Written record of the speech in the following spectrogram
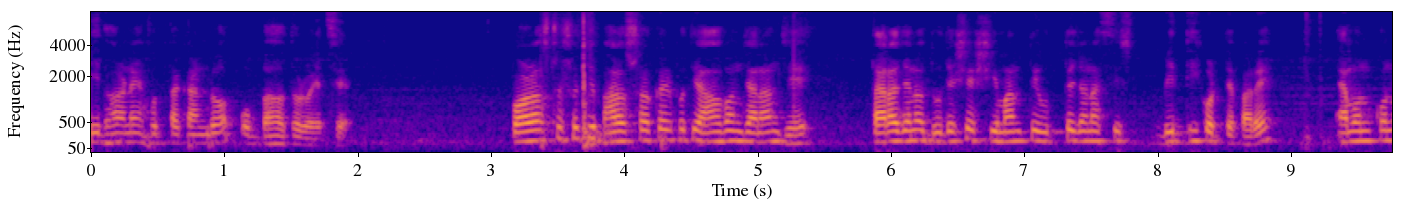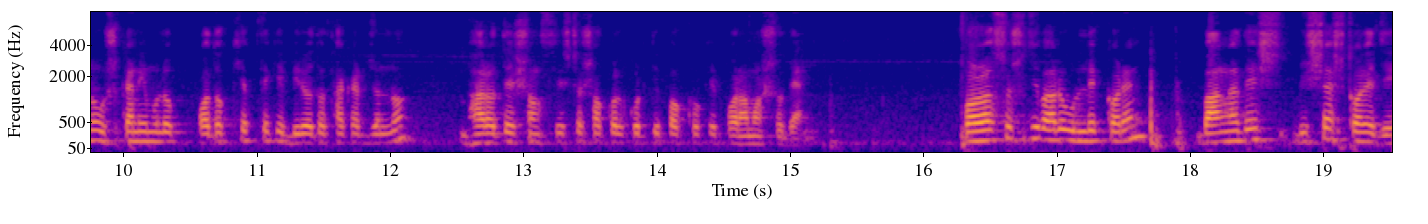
এই ধরনের হত্যাকাণ্ড অব্যাহত রয়েছে। পররাষ্ট্র সচিব ভারত সরকারের প্রতি আহ্বান জানান যে তারা যেন দুদেশের সীমান্তে উত্তেজনা বৃদ্ধি করতে পারে, এমন কোনো উস্কানিমূলক পদক্ষেপ থেকে বিরত থাকার জন্য ভারতের সংশ্লিষ্ট সকল কর্তৃপক্ষকে পরামর্শ দেন। পররাষ্ট্র সচিব আরও উল্লেখ করেন, বাংলাদেশ বিশ্বাস করে যে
